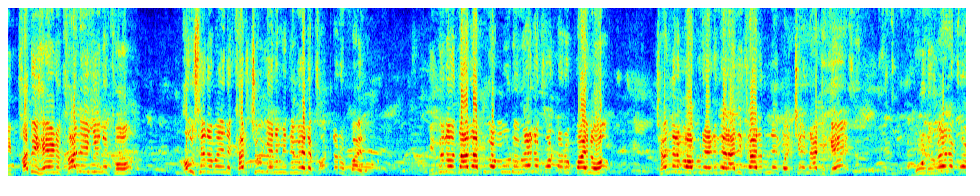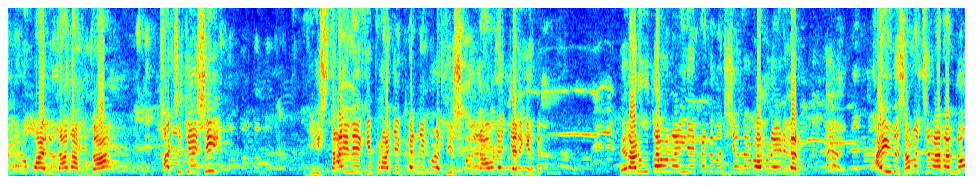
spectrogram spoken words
ఈ పదిహేడు కాలేజీలకు అవసరమైన ఖర్చు ఎనిమిది వేల కోట్ల రూపాయలు. ఇందులో దాదాపుగా మూడు వేల కోట్ల రూపాయలు చంద్రబాబు నాయుడు గారు అధికారంలోకి వచ్చే నాటికే మూడు వేల కోట్ల రూపాయలు దాదాపుగా ఖర్చు చేసి ఈ స్థాయిలోకి ప్రాజెక్టులన్నీ కూడా తీసుకొని రావడం జరిగింది. నేను అడుగుతా ఉన్నా ఇదే పెద్ద మనిషి చంద్రబాబు నాయుడు గారు. ఐదు సంవత్సరాలలో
